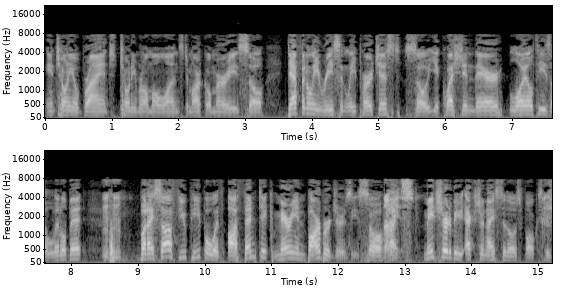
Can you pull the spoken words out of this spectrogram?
Antonio Bryant, Tony Romo ones, DeMarco Murray's. So definitely recently purchased. So you question their loyalties a little bit. Mm-hmm but I saw a few people with authentic Marion Barber jerseys, so nice. I made sure to be extra nice to those folks because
